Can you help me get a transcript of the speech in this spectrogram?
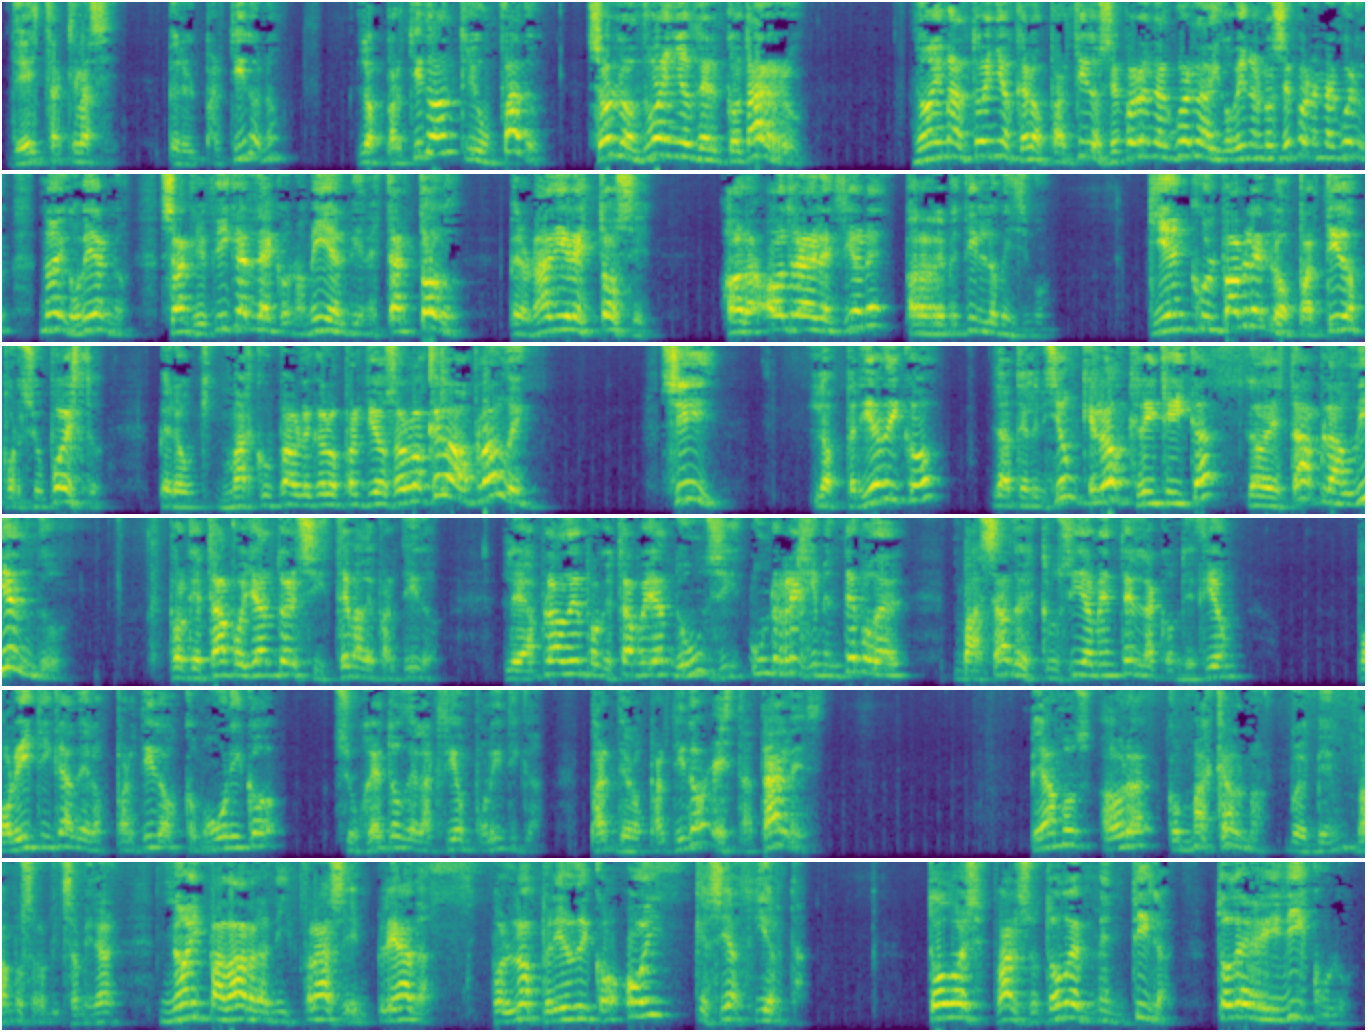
de esta clase, pero el partido no. Los partidos han triunfado, son los dueños del cotarro. No hay más dueños que los partidos. Se ponen de acuerdo, hay gobiernos, no se ponen de acuerdo, no hay gobierno. Sacrifican la economía, el bienestar, todo, pero nadie les tose Ahora, otras elecciones para repetir lo mismo. ¿Quién culpable? Los partidos, por supuesto. Pero más culpables que los partidos son los que los aplauden. Sí, los periódicos, la televisión que los critica, los está aplaudiendo. Porque está apoyando el sistema de partidos. Le aplauden porque está apoyando un, un régimen de poder basado exclusivamente en la condición política de los partidos como únicos sujetos de la acción política de los partidos estatales. Veamos ahora con más calma. Pues bien, vamos a examinar. No hay palabra ni frase empleada por los periódicos hoy que sea cierta. Todo es falso, todo es mentira, todo es ridículo.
